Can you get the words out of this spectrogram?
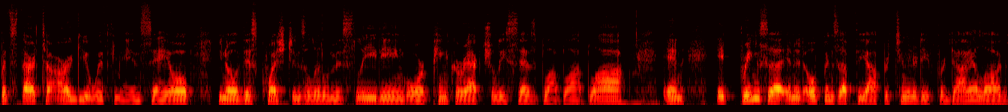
but start to argue with me and say, oh, you know, this question's a little misleading, or Pinker actually says blah, blah, blah. And it brings and it opens up the opportunity for dialogue.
